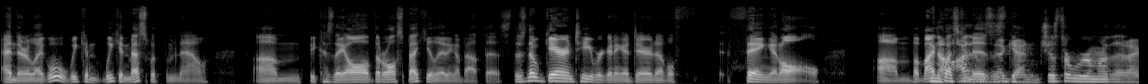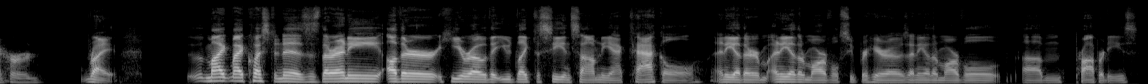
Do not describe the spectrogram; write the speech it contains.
and they're like, "Oh, we can we can mess with them now," um, because they all they're all speculating about this. There's no guarantee we're getting a Daredevil th- thing at all. Um, but my No, question I- is, is again just a rumor that I heard. right. My my question is: Is there any other hero that you'd like to see Insomniac tackle? Any other any other Marvel superheroes? Any other Marvel um properties?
